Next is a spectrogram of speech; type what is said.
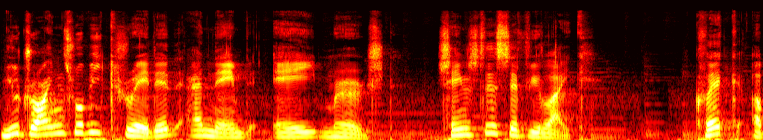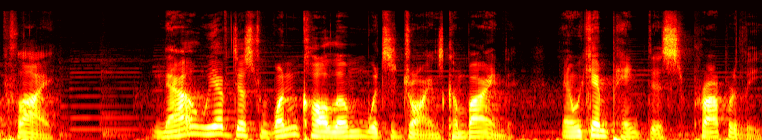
New drawings will be created and named A Merged. Change this if you like. Click Apply. Now we have just one column with the drawings combined, and we can paint this properly.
